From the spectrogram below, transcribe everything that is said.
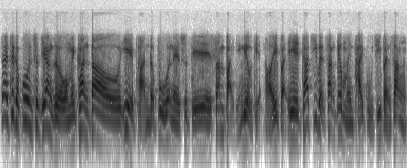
在这个部分是这样子了，我们看到夜盘的部分呢是跌三百零六点，哈，一百，也它基本上跟我们台股基本上。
